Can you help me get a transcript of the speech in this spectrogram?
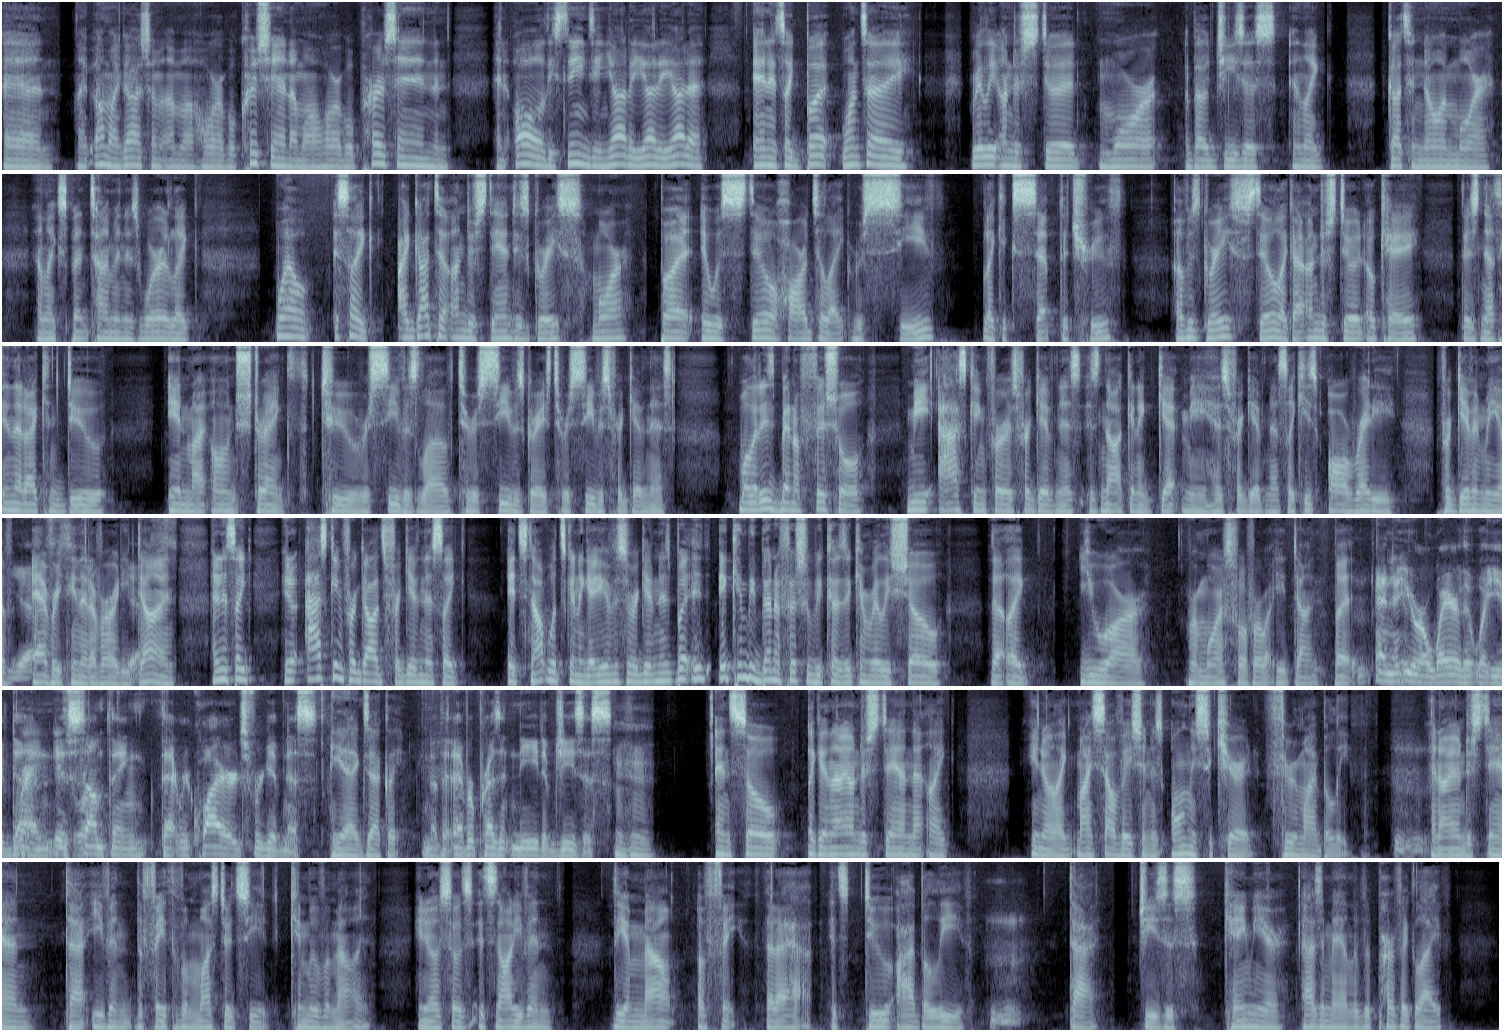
And like, oh my gosh, I'm, I'm a horrible Christian. I'm a horrible person and, and all these things and yada, yada, yada. And it's like, but once I really understood more about Jesus and like got to know him more and like spent time in his word, like, well, it's like I got to understand his grace more, but it was still hard to like receive, like accept the truth of his grace. Still, like I understood, okay, there's nothing that I can do in my own strength to receive his love, to receive his grace, to receive his forgiveness. Well, it is beneficial. Me asking for his forgiveness is not going to get me his forgiveness. Like he's already forgiven me of Yes. everything that I've already Yes. done. And it's like, you know, asking for God's forgiveness, like it's not what's going to get you his forgiveness, but it, it can be beneficial because it can really show that like you are remorseful for what you've done. But And that you're aware that what you've done Right, is is wrong. something that requires forgiveness. yeah, exactly. You know, the ever present need of Jesus. Mm-hmm. And so, again, I understand that, like, you know, like my salvation is only secured through my belief. Mm-hmm. And I understand that even the faith of a mustard seed can move a mountain, you know, so it's, it's not even the amount of faith that I have. It's do I believe mm-hmm. that Jesus came here as a man, lived a perfect life,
